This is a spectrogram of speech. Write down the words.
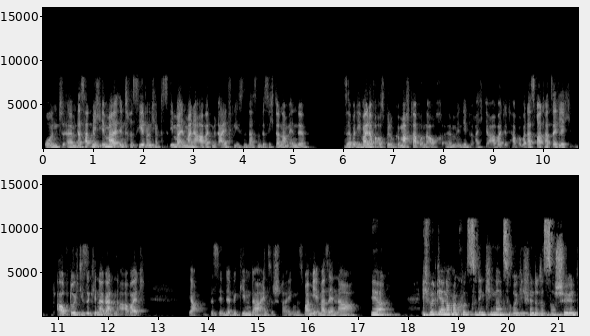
Und ähm, das hat mich immer interessiert und ich habe das immer in meine Arbeit mit einfließen lassen, bis ich dann am Ende selber die Waldorf-Ausbildung gemacht habe und auch ähm, in dem Bereich gearbeitet habe. Aber das war tatsächlich auch durch diese Kindergartenarbeit ja ein bisschen der Beginn da einzusteigen. Das war mir immer sehr nah. Ja, ich würde gerne noch mal kurz zu den Kindern zurück. Ich finde das so schön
